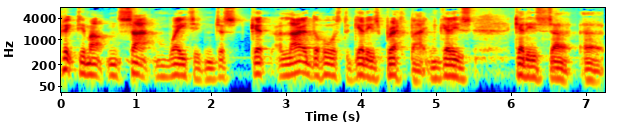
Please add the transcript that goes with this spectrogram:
picked him up and sat and waited and just get allowed the horse to get his breath back and get his get his uh, uh,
